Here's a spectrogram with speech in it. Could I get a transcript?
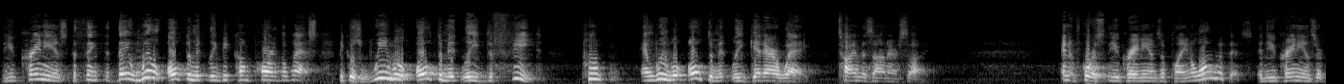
the Ukrainians to think that they will ultimately become part of the West because we will ultimately defeat Putin and we will ultimately get our way. Time is on our side. And of course, the Ukrainians are playing along with this. And the Ukrainians are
